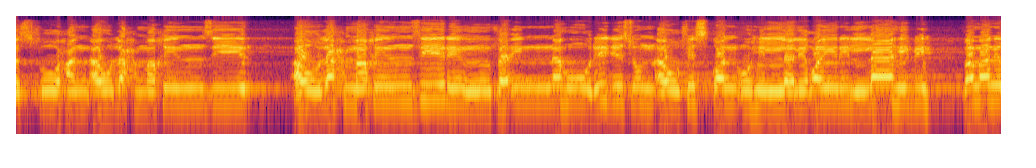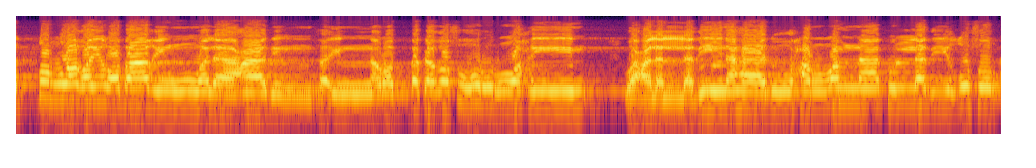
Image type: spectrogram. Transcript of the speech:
مسفوحا أو لحم خنزير أو لحم خنزير فإنه رجس أو فسقا أهل لغير الله به فمن اضطر غير باغ ولا عاد فإن ربك غفور رحيم وعلى الذين هادوا حرمنا كل ذي ظفر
